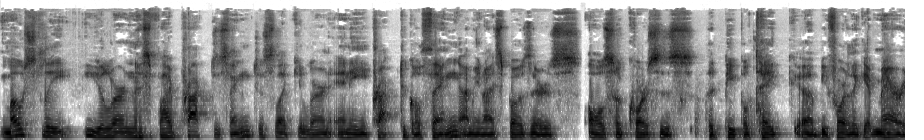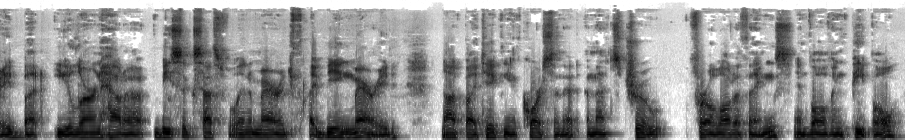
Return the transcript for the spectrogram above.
mostly you learn this by practicing, just like you learn any practical thing. I mean, I suppose there's also courses that people take uh, before they get married, but you learn how to be successful in a marriage by being married, not by taking a course in it. And that's true for a lot of things involving people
